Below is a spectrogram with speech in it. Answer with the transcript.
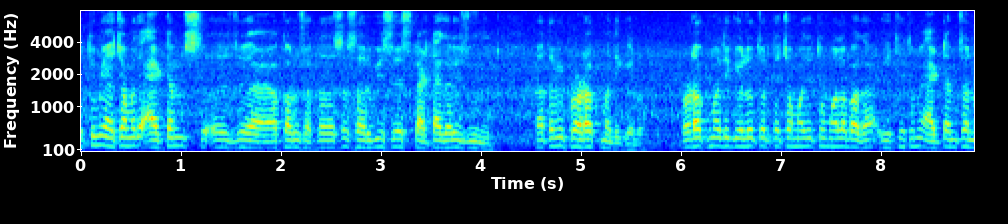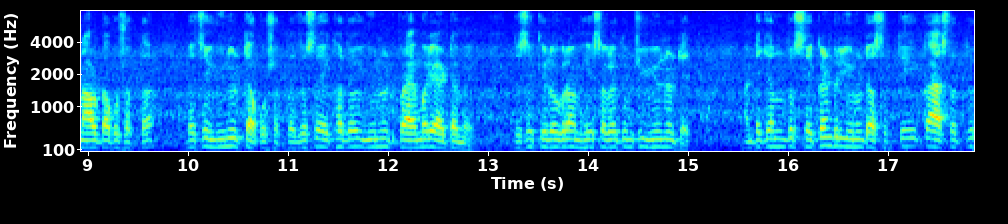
तर तुम्ही ह्याच्यामध्ये ॲटम्स जे करू शकता. जसं सर्व्हिसेस कॅटेगरीज युनिट तर आता मी प्रॉडक्टमध्ये गेलो. प्रॉडक्टमध्ये गेलो तर त्याच्यामध्ये तुम्हाला बघा इथे तुम्ही ॲटमचं नाव टाकू शकता. त्याचं युनिट टाकू शकता. जसं एखादं युनिट प्रायमरी ॲटम आहे. जसं किलोग्राम हे सगळे तुमचे युनिट आहेत. आणि त्याच्यानंतर सेकंडरी युनिट असतात. ते काय असतात? तर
